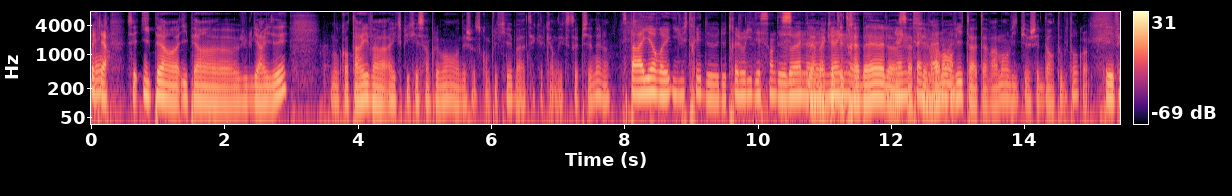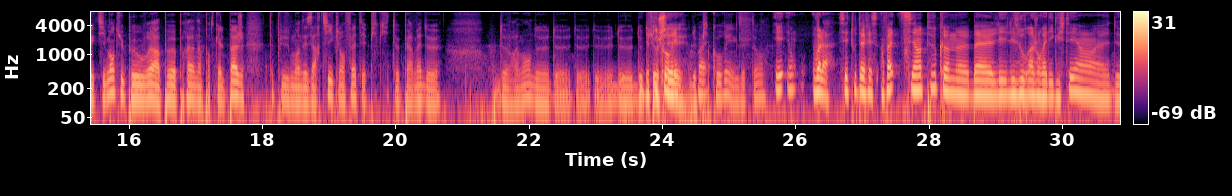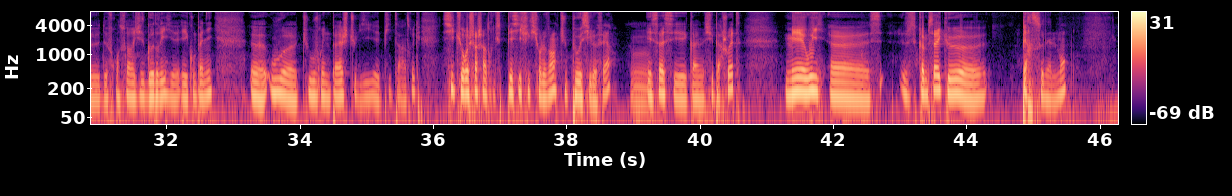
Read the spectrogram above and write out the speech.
C'est hyper, euh, hyper vulgarisé. Donc quand tu arrives à, à expliquer simplement des choses compliquées, bah, tu es quelqu'un d'exceptionnel. hein. C'est par ailleurs euh, illustré de, de très jolis dessins de Lohan. la euh, maquette est très belle, Lang ça fait vraiment ouais. envie, t'as as vraiment envie de piocher dedans tout le temps. Quoi. Et effectivement, tu peux ouvrir un peu après à n'importe quelle page, tu as plus ou moins des articles en fait, et puis qui te permet de, de vraiment de, de, de, de, de, piocher, picorer, de ouais. picorer, exactement. Et on- voilà, c'est tout à fait ça. En fait, c'est un peu comme euh, bah, les, les ouvrages On va déguster hein, euh, de, François-Régis Gaudry et, et compagnie, euh, où euh, tu ouvres une page, tu lis et puis tu as un truc. Si tu recherches un truc spécifique sur le vin, tu peux aussi le faire. Mm. Et ça, c'est quand même super chouette. Mais oui, c'est comme ça que personnellement,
